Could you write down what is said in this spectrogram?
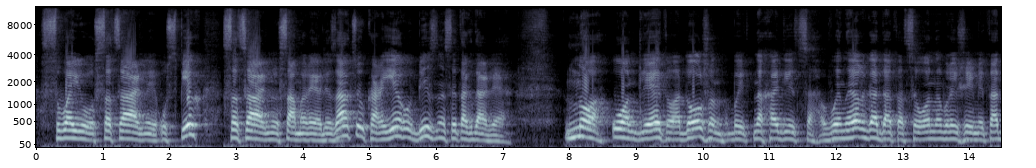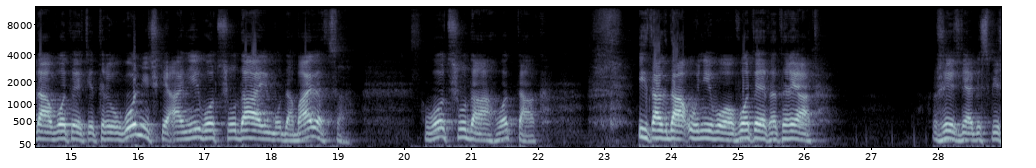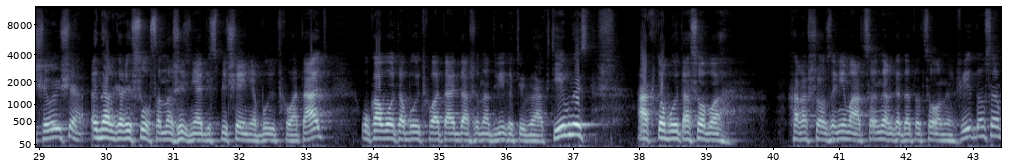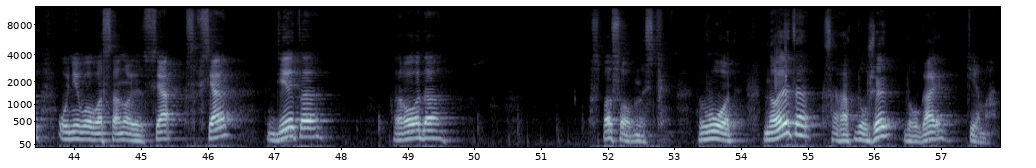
свой социальный успех, социальную самореализацию, карьеру, бизнес и так далее – но он для этого должен быть находиться в энергодатационном режиме. Тогда вот эти треугольнички, они вот сюда ему добавятся, вот сюда, вот так. И тогда у него вот этот ряд жизнеобеспечивающих, энергоресурса на жизнеобеспечение будет хватать, у кого-то будет хватать даже на двигательную активность, а кто будет особо хорошо заниматься энергодотационным фитнесом, у него восстановится вся, вся где-то рода способность. Вот. Но это уже другая тема.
